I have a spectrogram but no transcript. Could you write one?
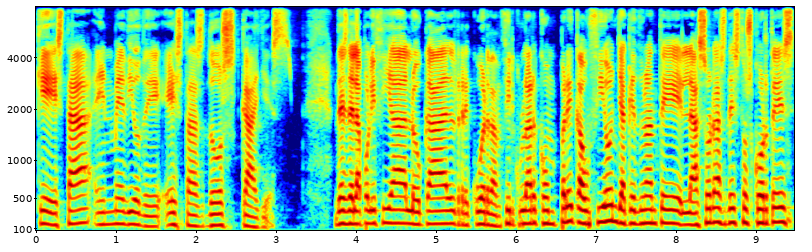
que está en medio de estas dos calles. Desde la policía local recuerdan circular con precaución ya que durante las horas de estos cortes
